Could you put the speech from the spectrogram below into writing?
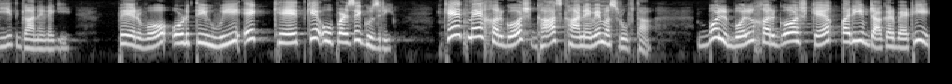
گیت گانے لگی۔ پھر وہ اڑتی ہوئی ایک کھیت کے اوپر سے گزری۔ کھیت میں خرگوش گھاس کھانے میں مصروف تھا۔ بل بل خرگوش کے قریب جا کر بیٹھی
